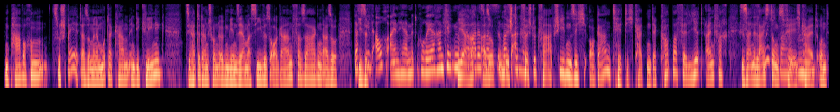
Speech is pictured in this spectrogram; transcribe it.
ein paar Wochen zu spät. Also meine Mutter kam in die Klinik, sie hatte dann schon irgendwie ein sehr massives Organversagen. Also das diese, geht auch einher mit Korea Huntington. Ja, war das also was, was Stück für Stück verabschieden sich Organtätigkeiten. Der Körper verliert einfach seine Leistungsfähigkeit. Mhm. Und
